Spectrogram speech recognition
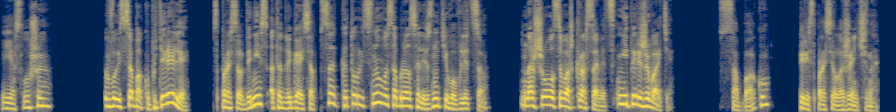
«Я слушаю». «Вы собаку потеряли?» — спросил Денис, отодвигаясь от пса, который снова собрался лизнуть его в лицо. «Нашелся ваш красавец, не переживайте». «Собаку?» — переспросила женщина.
